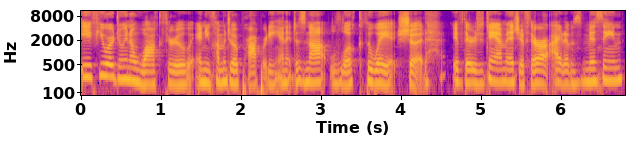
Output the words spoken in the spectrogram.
if you are doing a walkthrough and you come into a property and it does not look the way it should, if there's damage, if there are items missing,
